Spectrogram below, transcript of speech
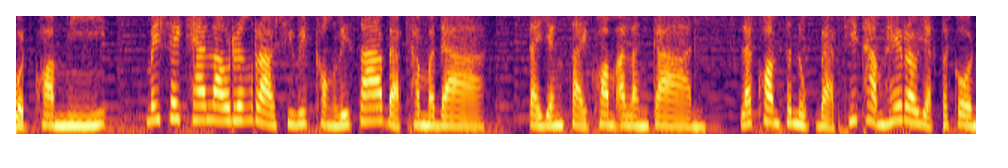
บทความนี้ไม่ใช่แค่เล่าเรื่องราวชีวิตของลิซ่าแบบธรรมดา แต่ยังใส่ความอลังการ และความสนุกแบบที่ทำให้เราอยากตะโกน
